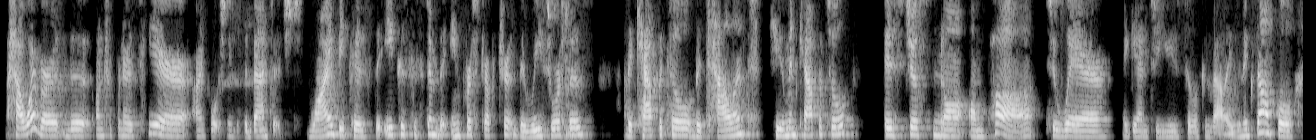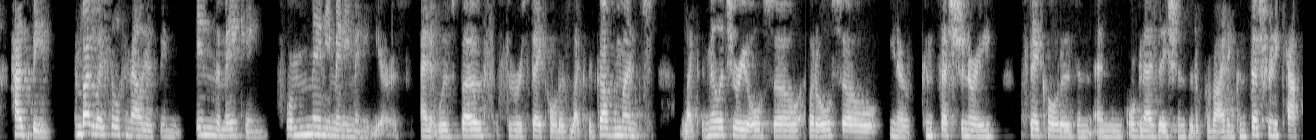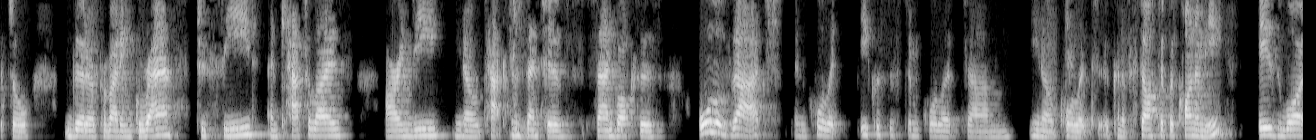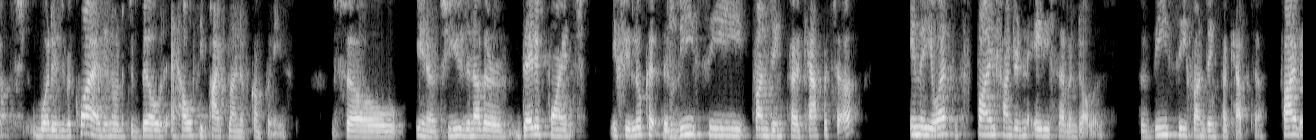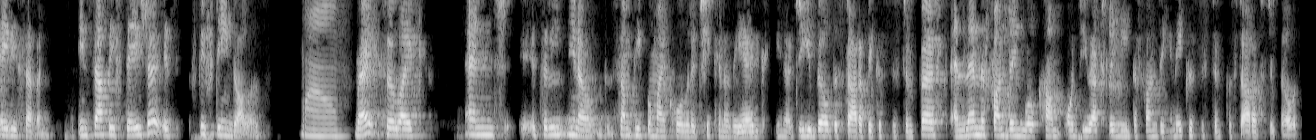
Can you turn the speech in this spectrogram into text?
However, the entrepreneurs here are unfortunately disadvantaged. Why? Because the ecosystem, the infrastructure, the resources, the capital, the talent, human capital is just not on par to where, again, to use Silicon Valley as an example, has been. And by the way, Silicon Valley has been in the making for many, many, many years. And it was both through stakeholders like the government, like the military also, but also, you know, concessionary stakeholders and, and organizations that are providing concessionary capital, that are providing grants to seed and catalyze R&D, you know, tax incentives, sandboxes, all of that, and call it ecosystem, call it, um, you know, call it kind of startup economy is what, what is required in order to build a healthy pipeline of companies. So, you know, to use another data point, if you look at the VC funding per capita, in the US, it's $587. So VC funding per capita, 587. In Southeast Asia, it's $15. Wow. Right? So like and it's a you know some people might call it a chicken or the egg. You know do you build the startup ecosystem first and then the funding will come or do you actually need the funding and ecosystem for startups to build?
